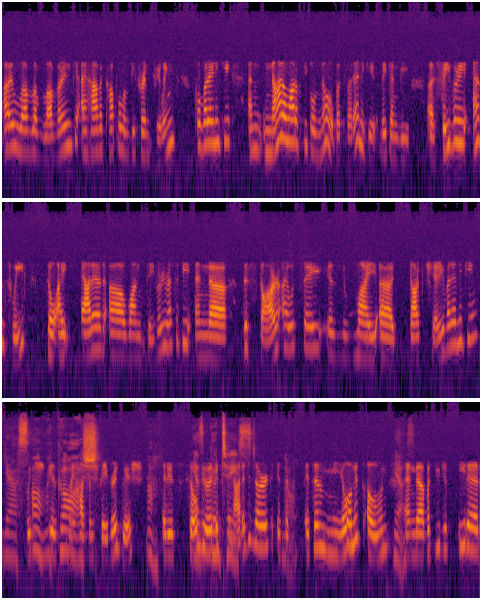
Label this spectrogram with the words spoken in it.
I love, love, love vareniki. I have a couple of different fillings for vareniki, and not a lot of people know, but vareniki, they can be uh, savory and sweet. So I added uh, one savory recipe, and uh, the star, I would say, is my uh, dark cherry vareniki, Yes. which oh my is gosh. my husband's favorite dish. Oh. It is so Has good. good It's not a dessert. It's No. a it's a meal on its own. Yes. And uh, but you just eat it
